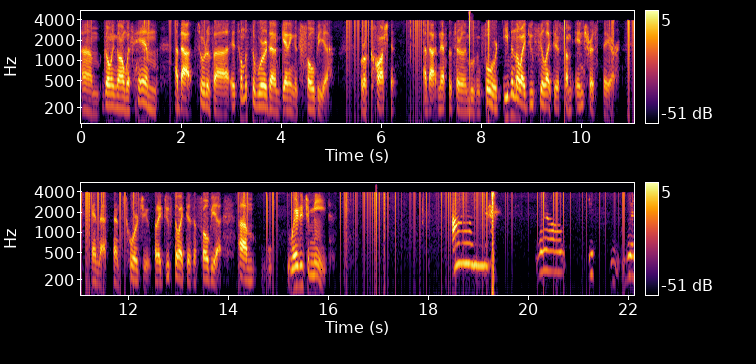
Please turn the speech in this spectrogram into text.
um, going on with him about sort of uh, it's almost the word that I'm getting is phobia or a caution about necessarily moving forward, even though I do feel like there's some interest there in that sense towards you. But I do feel like there's a phobia. Um, where did you meet? Um, well, it's with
